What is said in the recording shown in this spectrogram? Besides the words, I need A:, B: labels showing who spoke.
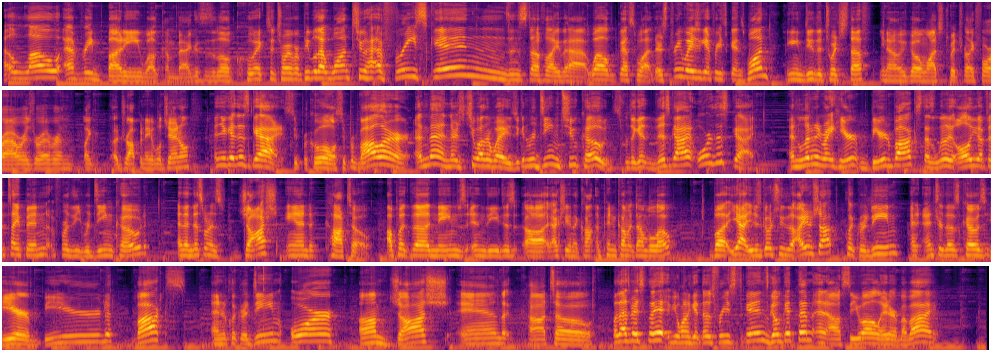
A: Hello everybody, welcome back. This is a little quick tutorial for people that want to have free skins and stuff like that. Well, guess what? There's three ways to get free skins. One, you can do the Twitch stuff. You know, you go and watch Twitch for like four hours or whatever and like a drop-enabled channel. And you get this guy, super cool, super baller. And then there's two other ways. You can redeem two codes for to get this guy or this guy. And literally right here, Beard Box, that's literally all you have to type in for the redeem code. And then this one is Josh and Kato. I'll put the names in the, uh, actually in a, a pinned comment down below. But yeah, you just go to the item shop, click redeem, and enter those codes here. Beard box, and click redeem, or um, Josh and Kato. But that's basically it. If you want to get those free skins, go get them, and I'll see you all later. Bye-bye.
